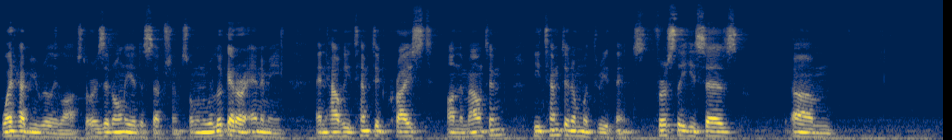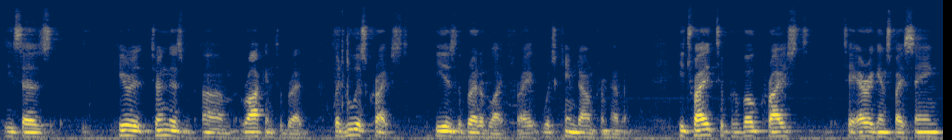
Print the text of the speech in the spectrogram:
What have you really lost, or is it only a deception? So when we look at our enemy and how he tempted Christ on the mountain, he tempted him with three things. Firstly, he says, um, he says, here turn this um, rock into bread. But who is Christ? He is the bread of life, right, which came down from heaven. He tried to provoke Christ to arrogance by saying,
